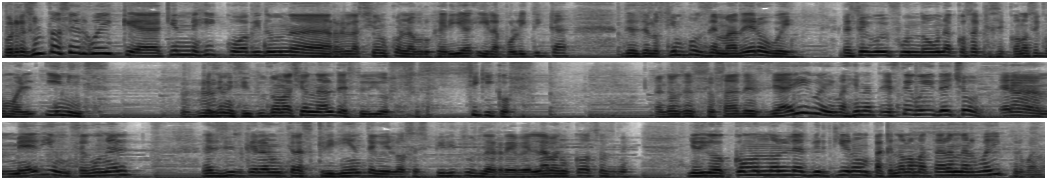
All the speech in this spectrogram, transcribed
pues resulta ser, güey, que aquí en México ha habido una relación con la brujería y la política desde los tiempos de Madero, güey. Este güey fundó una cosa que se conoce como el INIS, que es el Instituto Nacional de Estudios Psíquicos. Entonces, o sea, desde ahí, güey, imagínate, este güey de hecho era medium, según él. Es decir, que era un transcribiente, güey. Los espíritus le revelaban cosas, güey. Yo digo, ¿cómo no le advirtieron para que no lo mataran al güey? Pero bueno,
